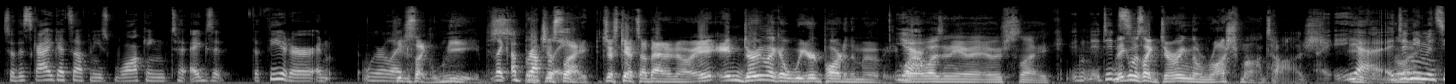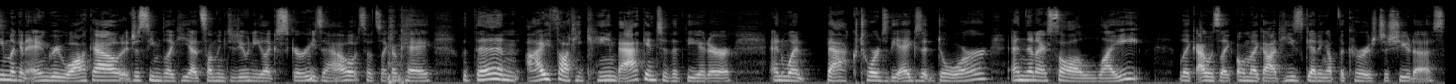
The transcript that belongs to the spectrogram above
So this guy gets up and he's walking to exit the theater, and we were like, He just like leaves, Like, abruptly. just like just gets up out of nowhere. In, in during like a weird part of the movie where it wasn't even. It was just like it I think it was like during the rush montage. Uh, yeah, even. it didn't Like, even seem like an angry walkout. It just seemed like he had something to do, and he like scurries out. So it's like okay, but then I thought he came back into the theater and went back towards the exit door, and then I saw a light. Like I was like, oh my god, he's getting up the courage to shoot us.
